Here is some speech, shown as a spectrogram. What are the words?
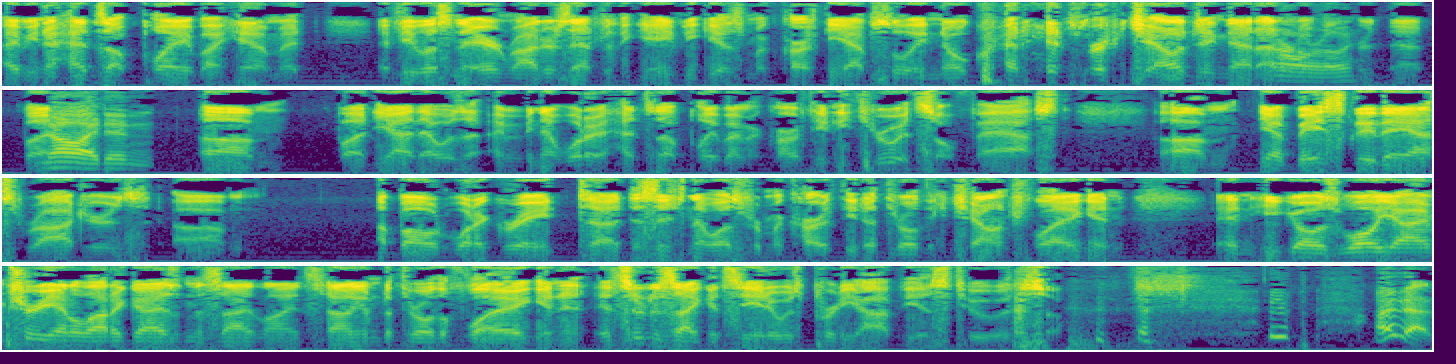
I mean, a heads up play by him. It, if you listen to Aaron Rodgers after the game, he gives McCarthy absolutely no credit for challenging that. I don't oh, know really? if you heard that, but no, I didn't. Um, but yeah, that was, a, I mean, that what a heads up play by McCarthy, and he threw it so fast. Um, yeah, basically they asked Rodgers, um, about what a great uh, decision that was for McCarthy to throw the challenge flag, and and he goes, well, yeah, I'm sure he had a lot of guys on the sidelines telling him to throw the flag, and it, as soon as I could see it, it was pretty obvious too. So. I,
